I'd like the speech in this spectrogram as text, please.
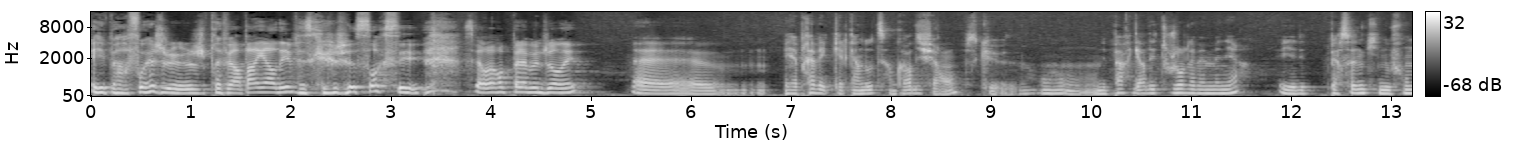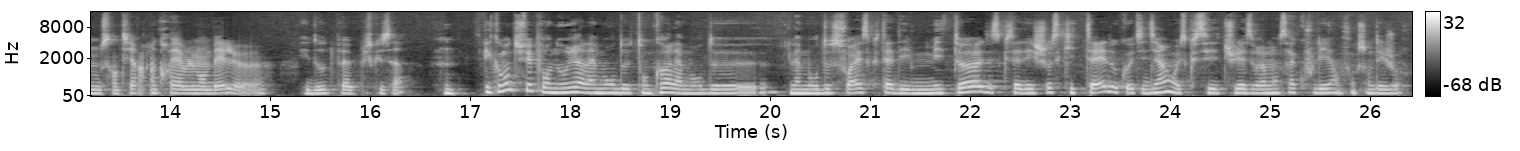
Et parfois, je, je, préfère pas regarder parce que je sens que c'est, c'est vraiment pas la bonne journée. Euh, et après, avec quelqu'un d'autre, c'est encore différent parce que on n'est pas regardé toujours de la même manière. Et il y a des personnes qui nous font nous sentir incroyablement belles euh, et d'autres pas plus que ça. Et comment tu fais pour nourrir l'amour de ton corps, l'amour de l'amour de soi? Est-ce que tu as des méthodes? Est-ce que tu as des choses qui t'aident au quotidien? Ou est-ce que c'est tu laisses vraiment ça couler en fonction des jours?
